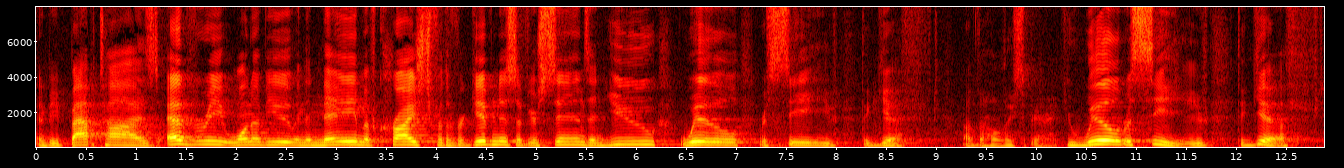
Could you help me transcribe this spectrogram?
and be baptized, every one of you, in the name of Christ for the forgiveness of your sins, and you will receive the gift of the Holy Spirit. You will receive the gift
